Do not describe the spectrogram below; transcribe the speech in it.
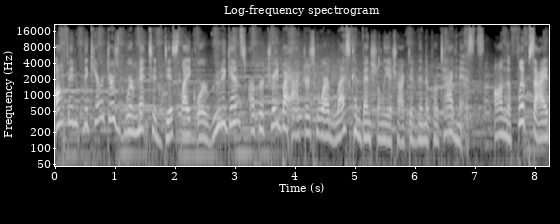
often the characters we're meant to dislike or root against are portrayed by actors who are less conventionally attractive than the protagonists. On the flip side,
